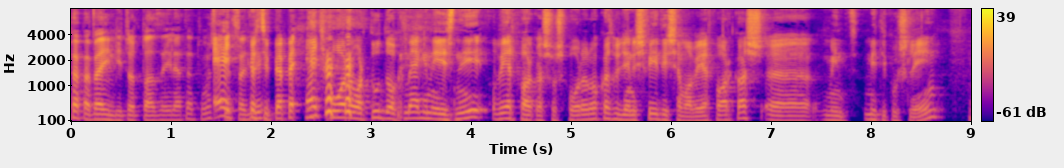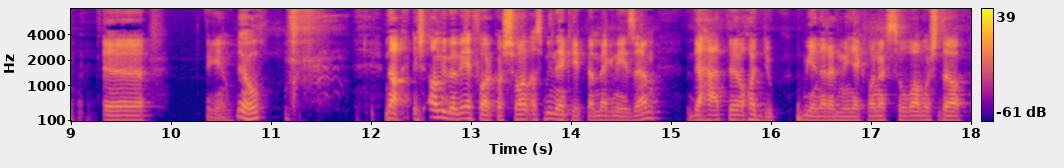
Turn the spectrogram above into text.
Pepe beindította az életet most. Egy, köszönjük. köszi Pepe, egy horror tudok megnézni, a vérfarkasos horrorokat, ugyanis fétisem a vérfarkas, mint mitikus lény. Igen. Jó. Na, és amiben vérfarkas van, azt mindenképpen megnézem, de hát hagyjuk, milyen eredmények vannak. Szóval most a,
